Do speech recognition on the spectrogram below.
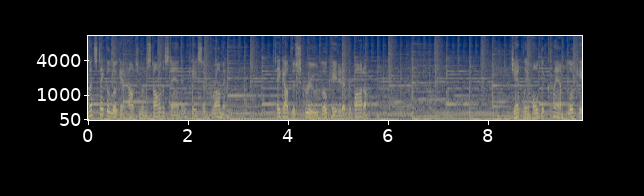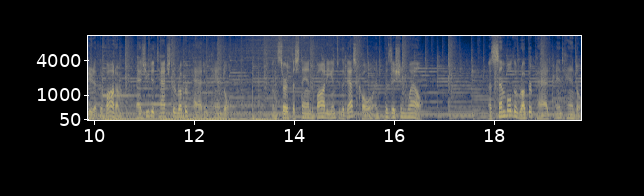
let's take a look at how to install the stand in case of grommet. Take out the screw located at the bottom. Gently hold the clamp located at the bottom as you detach the rubber pad and handle. Insert the stand body into the desk hole and position well. Assemble the rubber pad and handle.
